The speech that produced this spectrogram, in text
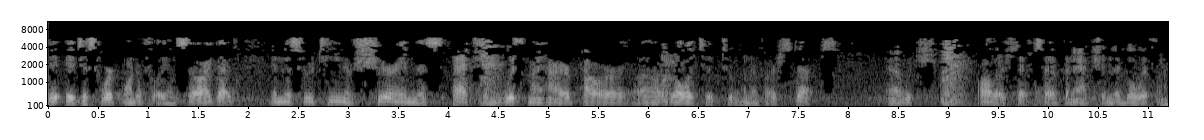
it, it just worked wonderfully. And so I got in this routine of sharing this action with my higher power uh, relative to one of our steps, uh, which all our steps have an action that go with them.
